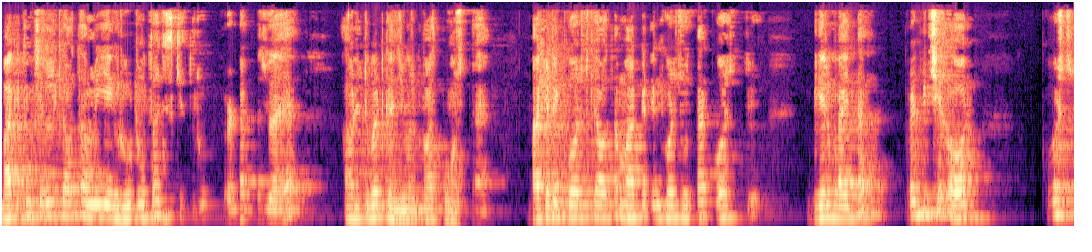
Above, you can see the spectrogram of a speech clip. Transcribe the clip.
मार्केटिंग चैनल क्या होता है? हमें ये रूट होता है जिसके थ्रू प्रोडक्ट जो है अल्टीमेट कंज्यूमर के पास पहुँचता है। मार्केटिंग कॉस्ट क्या होता है? मार्केटिंग कॉस्ट होता है cost bear by the producer और cost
